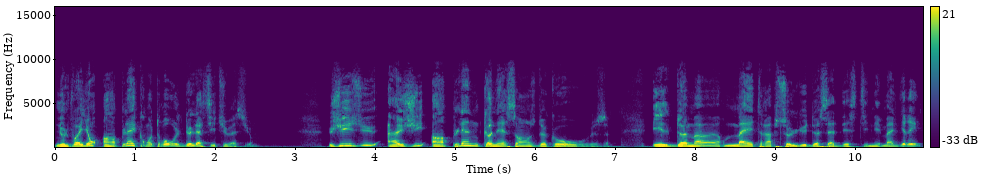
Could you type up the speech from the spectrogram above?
nous le voyons en plein contrôle de la situation. Jésus agit en pleine connaissance de cause. Il demeure maître absolu de sa destinée, malgré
